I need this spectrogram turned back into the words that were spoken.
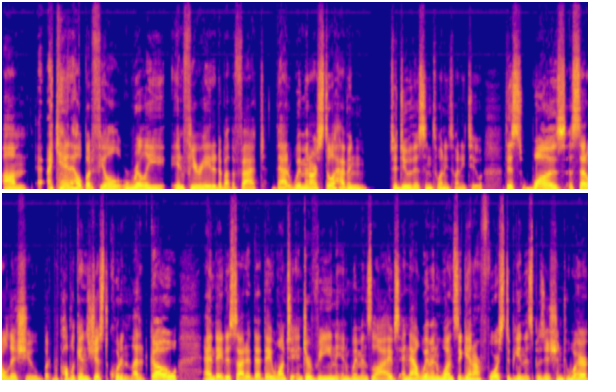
um, I can't help but feel really infuriated about the fact that women are still having to do this in 2022. This was a settled issue, but Republicans just couldn't let it go, and they decided that they want to intervene in women's lives, and now women once again are forced to be in this position to where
